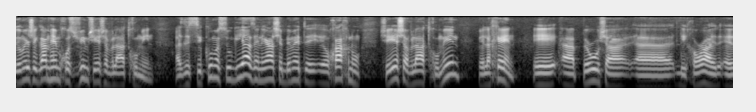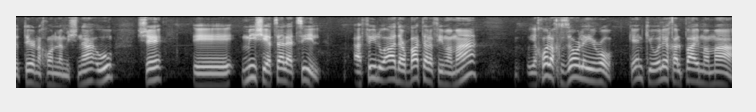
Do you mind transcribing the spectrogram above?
אה, אומר שגם הם חושבים שיש הבלעת תחומין. אז לסיכום הסוגיה זה נראה שבאמת אה, הוכחנו שיש הבלעת תחומין ולכן הפירוש לכאורה יותר נכון למשנה הוא שמי שיצא להציל אפילו עד ארבעת אלפים אמה יכול לחזור לעירו, כן? כי הוא הולך אלפיים אמה,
